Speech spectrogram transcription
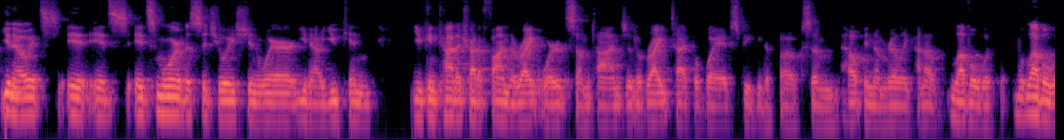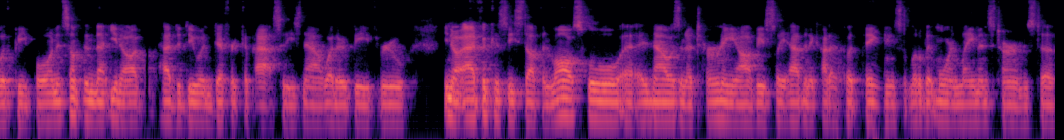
you know, it's it, it's it's more of a situation where you know you can you can kind of try to find the right words sometimes or the right type of way of speaking to folks and helping them really kind of level with level with people. And it's something that you know I've had to do in different capacities now, whether it be through you know advocacy stuff in law school, uh, now as an attorney, obviously having to kind of put things a little bit more in layman's terms to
